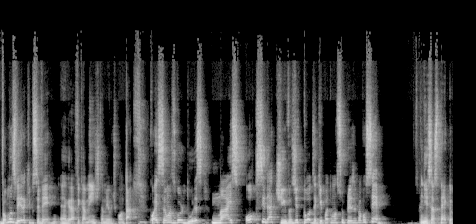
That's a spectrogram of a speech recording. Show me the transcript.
Vamos ver aqui para você ver é, graficamente também, vou te contar, quais são as gorduras mais oxidativas de todas. Aqui pode ter uma surpresa para você nesse aspecto.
